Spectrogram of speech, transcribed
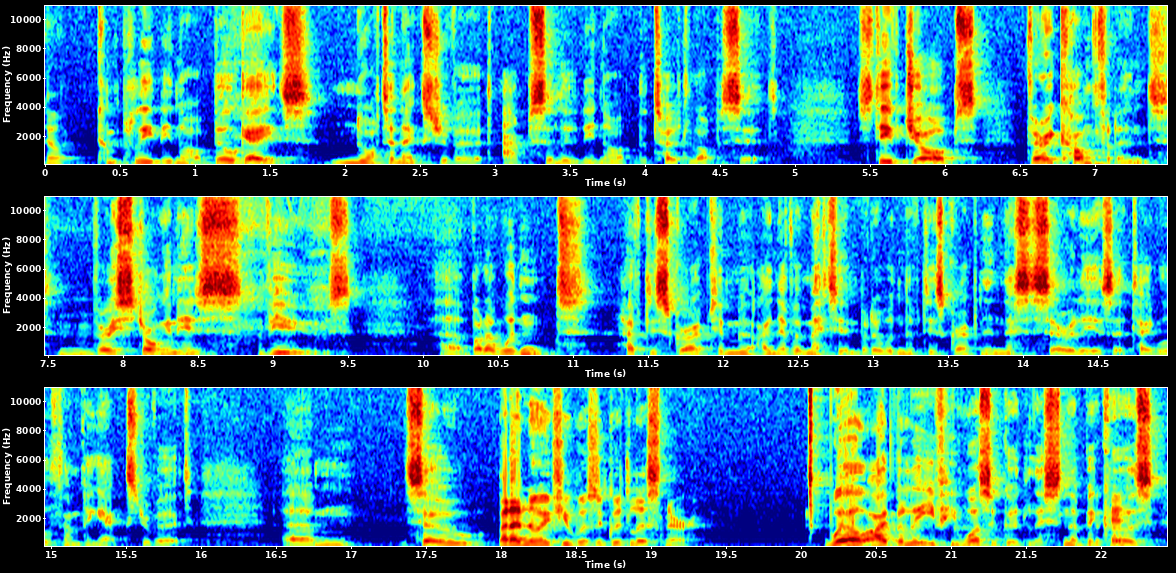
No. Completely not. Bill Gates, not an extrovert. Absolutely not. The total opposite. Steve Jobs, very confident, mm-hmm. very strong in his views, uh, but I wouldn't have described him, I never met him, but I wouldn't have described him necessarily as a table thumping extrovert. Um, so, but I know if he was a good listener. Well, I believe he was a good listener because okay.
